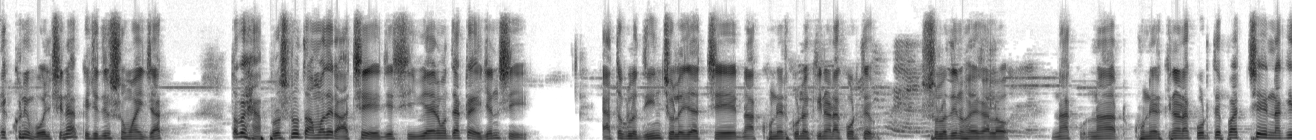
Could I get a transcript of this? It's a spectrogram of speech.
এক্ষুনি বলছি না, কিছুদিন সময় যাক। তবে হ্যাঁ প্রশ্ন তো আমাদের আছে যে সিবিআইয়ের মধ্যে একটা এজেন্সি, এতগুলো দিন চলে যাচ্ছে, না খুনের কোনো কিনারা করতে ষোলো দিন হয়ে গেল না না খুনের কিনারা করতে পারছে, নাকি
